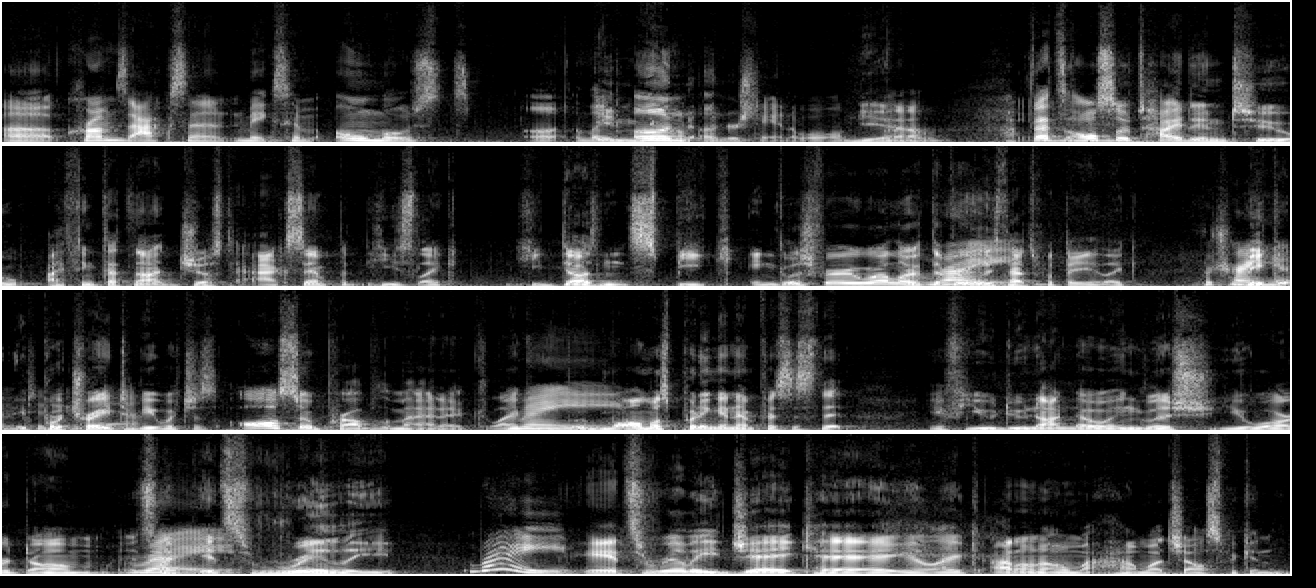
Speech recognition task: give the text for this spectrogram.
Uh, Krum's accent makes him almost uh, like Incom- ununderstandable. Yeah. That's also tied into. I think that's not just accent, but he's like he doesn't speak English very well, or at the very least, that's what they like Portray make him it to portray do, it to be, which is also problematic. Like Right. almost putting an emphasis that if you do not know English, you are dumb. It's like Right. it's really, right. it's really J.K. Like I don't know how much else we can.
